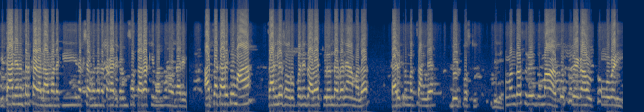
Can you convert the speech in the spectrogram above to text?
इथं आल्यानंतर कळालं आम्हाला की रक्षाबंधनाचा कार्यक्रम स्वतः राखी बांधून होणार आहे. आजचा कार्यक्रम हा चांगल्या स्वरूपाने झाला. किरण दादाने आम्हाला कार्यक्रमात चांगल्या भेट वस्तू दिल्या. मंदा सुरेश धुमाळ पोसुरे गाव टोंगवाडी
